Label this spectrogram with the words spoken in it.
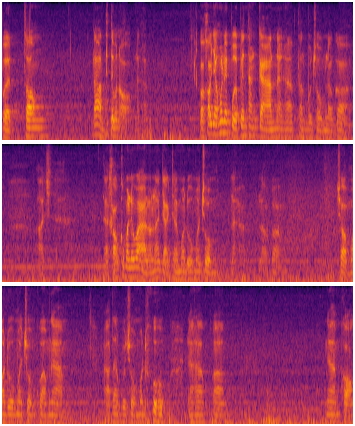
เปิดซองด้านทิศตะวันออกนะครับ ก็เขายังไม่ได้เปิดเป็นทางการนะครับท่านผู้ชมเราก็ แต่เขาก็ไม่ได้ว่าเรานะอยากจะมาดูมาชมนะครับ เราก็ชอบมาดูมาชมความงามพาท่านผู้ชมมาดูนะครับความงามของ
